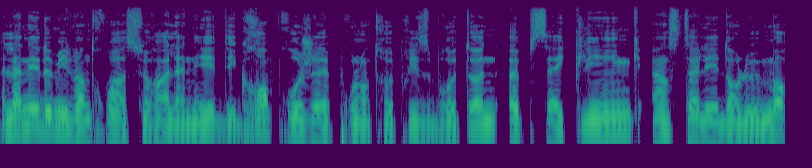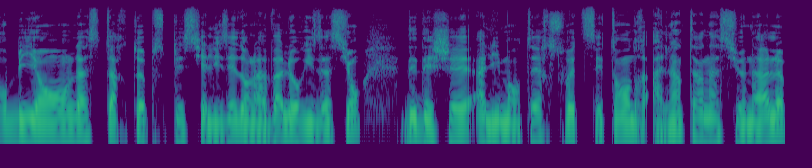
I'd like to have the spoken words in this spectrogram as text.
L'année 2023 sera l'année des grands projets pour l'entreprise bretonne Upcycling. Installée dans le Morbihan, la start-up spécialisée dans la valorisation des déchets alimentaires souhaite s'étendre à l'international.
